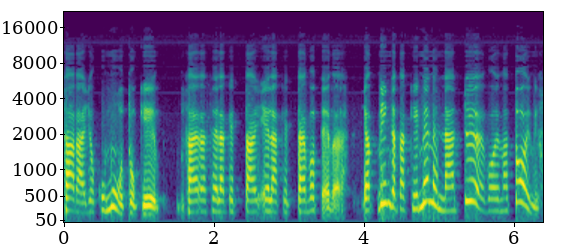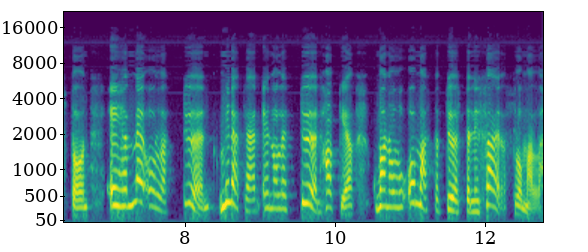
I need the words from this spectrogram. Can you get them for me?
saadaan joku muu tuki, sairaseläke tai eläke tai whatever. Ja minkä takia me mennään työvoimatoimistoon? Eihän me olla työn, minäkään en ole työnhakija, kun mä oon ollut omasta työstäni sairaslomalla.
